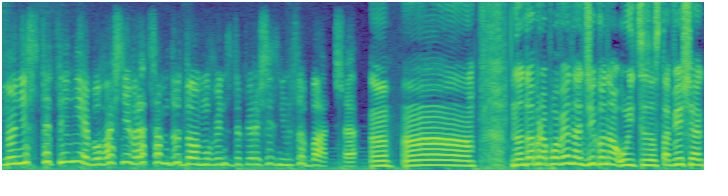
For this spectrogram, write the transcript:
No niestety nie, bo właśnie wracam do domu, więc dopiero się z nim zobaczę. Y, a. No dobra, opowiadaj, gdzie go na ulicy zostawiłeś jak,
